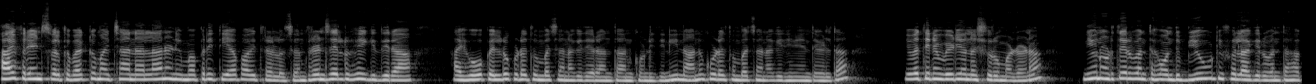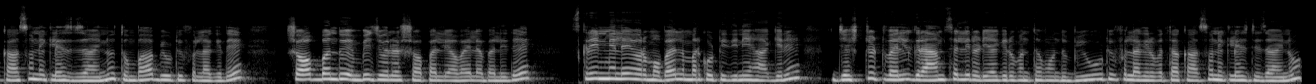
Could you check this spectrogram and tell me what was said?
Hi friends welcome back to my channel ನಾನು ನಿಮ್ಮ ಪ್ರೀತಿಯ ಪವಿತ್ರ ಲೋಚನ್. ಫ್ರೆಂಡ್ಸ್ ಎಲ್ಲರೂ ಹೇಗಿದ್ದೀರಾ? ಐ ಹೋಪ್ ಎಲ್ಲರೂ ಕೂಡ ತುಂಬ ಚೆನ್ನಾಗಿದ್ದೀರಾ ಅಂತ ಅಂದ್ಕೊಂಡಿದ್ದೀನಿ ನಾನು ಕೂಡ ತುಂಬ ಚೆನ್ನಾಗಿದ್ದೀನಿ ಅಂತ ಹೇಳ್ತಾ ಇವತ್ತಿನ ವಿಡಿಯೋನ ಶುರು ಮಾಡೋಣ. ನೀವು ನೋಡ್ತಿರುವಂತಹ ಒಂದು ಬ್ಯೂಟಿಫುಲ್ ಆಗಿರುವಂತಹ ಕಾಸು ನೆಕ್ಲೆಸ್ ಡಿಸೈನು ತುಂಬ ಬ್ಯೂಟಿಫುಲ್ ಆಗಿದೆ. ಶಾಪ್ ಬಂದು ಎಂ ಬಿ ಜ್ಯುವೆಲರ್ಸ್ ಶಾಪಲ್ಲಿ ಅವೈಲಬಲ್ ಇದೆ. ಸ್ಕ್ರೀನ್ ಮೇಲೆ ಅವರ ಮೊಬೈಲ್ ನಂಬರ್ ಕೊಟ್ಟಿದ್ದೀನಿ. ಹಾಗೆಯೇ ಜಸ್ಟ್ ಟ್ವೆಲ್ ಗ್ರಾಮ್ಸಲ್ಲಿ ರೆಡಿಯಾಗಿರುವಂಥ ಒಂದು ಬ್ಯೂಟಿಫುಲ್ ಆಗಿರುವಂಥ ಕಾಸು ನೆಕ್ಲೆಸ್ ಡಿಸೈನು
